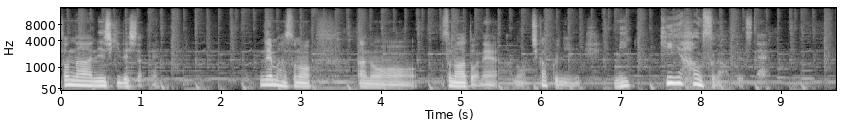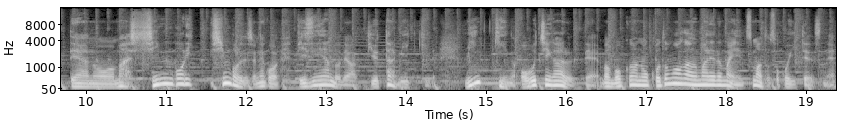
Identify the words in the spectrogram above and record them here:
そんな認識でしたね。でまあそのあのその後はねあの近くにミッキーハウスがあってですね。であのまあシンボリシンボルですよね。こうディズニーランドではって言ったらミッキーで。ミッキーのお家があるって、まあ、僕はあの子供が生まれる前に妻とそこ行ってですね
